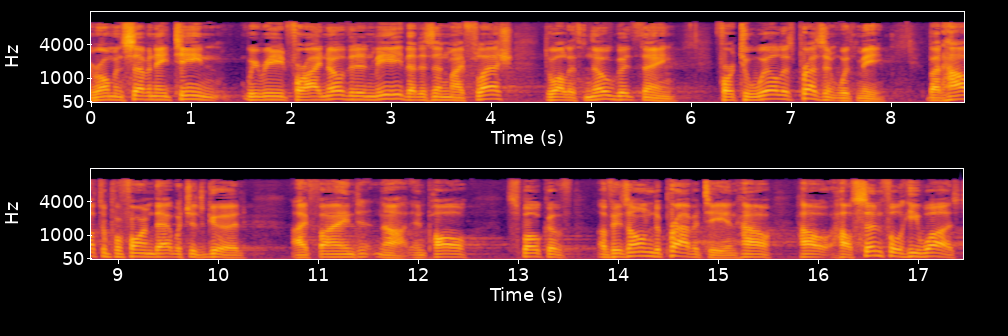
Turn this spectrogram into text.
In Romans 7:18, we read, "For I know that in me that is in my flesh dwelleth no good thing, for to will is present with me, but how to perform that which is good I find not." And Paul spoke of, of his own depravity and how, how, how sinful he was.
